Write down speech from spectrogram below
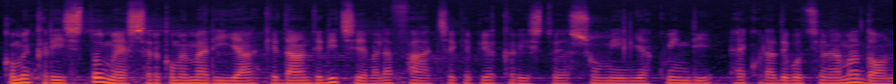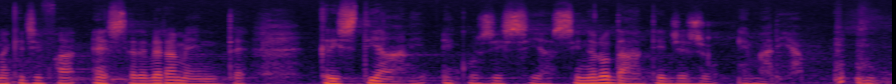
come Cristo, dobbiamo essere come Maria, che Dante diceva la faccia che più a E assomiglia. Quindi ecco la devozione alla Madonna che ci fa essere veramente cristiani. E così sia. Siano lodati Gesù e Maria.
